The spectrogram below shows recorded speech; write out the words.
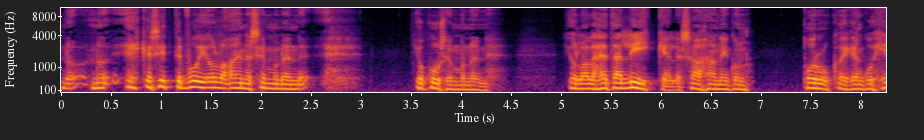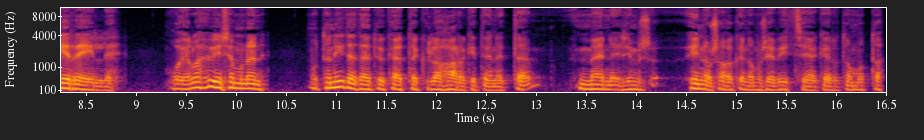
No, no ehkä sitten voi olla aina semmoinen, joku semmoinen jolla lähdetään liikkeelle, saadaan niin kuin porukka ikään kuin hereille. Voi olla hyvin semmoinen, mutta niitä täytyy käyttää kyllä harkiten, että mä en esimerkiksi en osaa oikein tämmöisiä vitsejä kertoa, mutta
